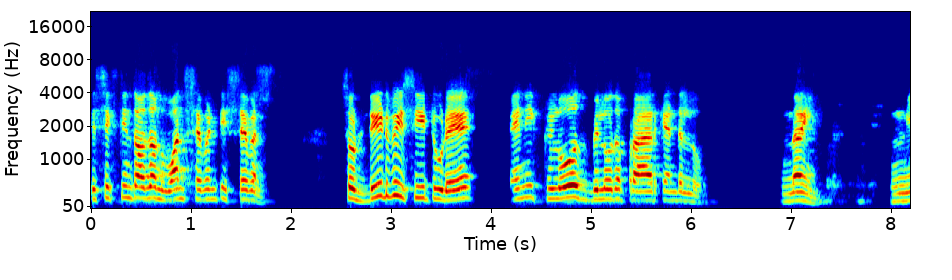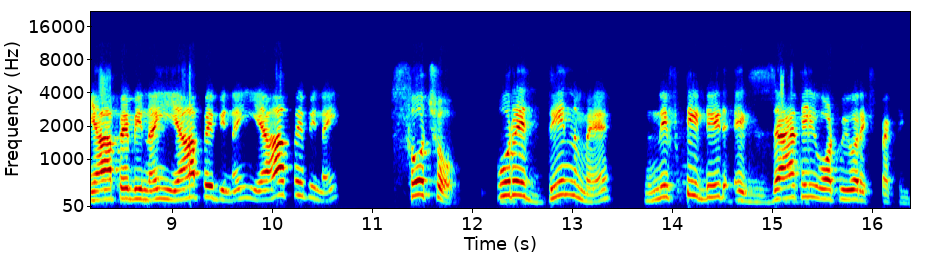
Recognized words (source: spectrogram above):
is 16,177 so did we see today any close below the prior candle low नहीं यहाँ पे भी नहीं यहाँ पे भी नहीं यहाँ पे भी नहीं सोचो पूरे दिन में Nifty did exactly what we are expecting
